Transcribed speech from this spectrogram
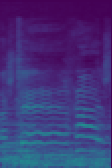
outras terras,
